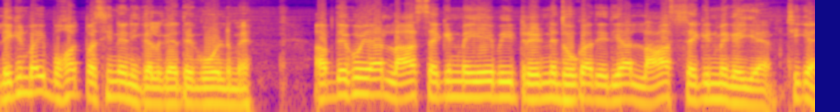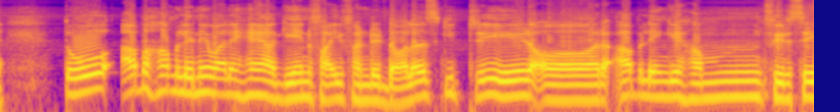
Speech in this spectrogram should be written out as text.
लेकिन भाई बहुत पसीने निकल गए थे गोल्ड में। अब देखो यार लास्ट सेकंड में ये भी ट्रेड ने धोखा दे दिया लास्ट सेकंड में गई है, ठीक है? तो अब हम लेने वाले हैं अगेन 500 डॉलर्स की ट्रेड और अब लेंगे हम फिर से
